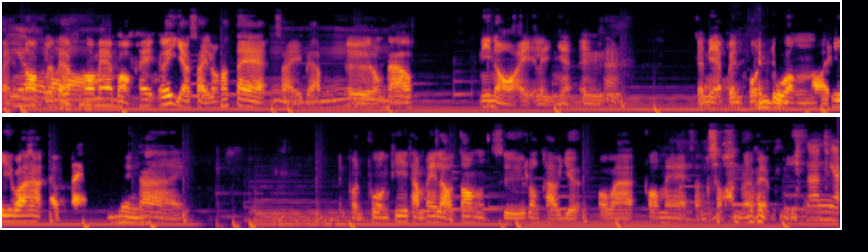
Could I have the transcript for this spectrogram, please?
ไปข้างนอกแล้วแบบพ่อแม่บอกให้ เอ้ยอย่าใส่รองเท้าแตะใส่แบบ เออรองเท้านี่หน่อยอะไรเงี้ยเออค่ะก็เนี่ยเป็นผลให้มันพดูวงน้อยที่ว่าแล้วแตะนิดนึงใช่เป็นผลพวงที่ทำให้เราต้องซื้อรองเท้าเยอะ เพราะว่าพ่อแม่สั่งสอนมาแบบนี้ นั่นไง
